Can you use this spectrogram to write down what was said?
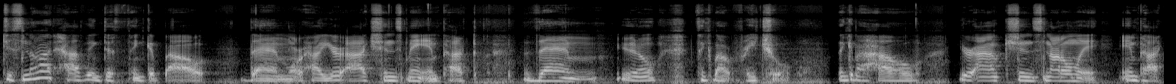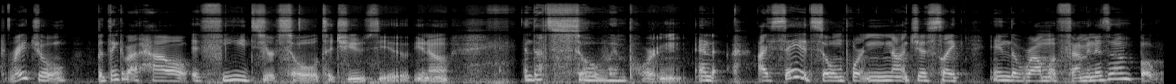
just not having to think about them or how your actions may impact them, you know? Think about Rachel. Think about how your actions not only impact Rachel, but think about how it feeds your soul to choose you, you know? And that's so important. And I say it's so important, not just like in the realm of feminism, but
